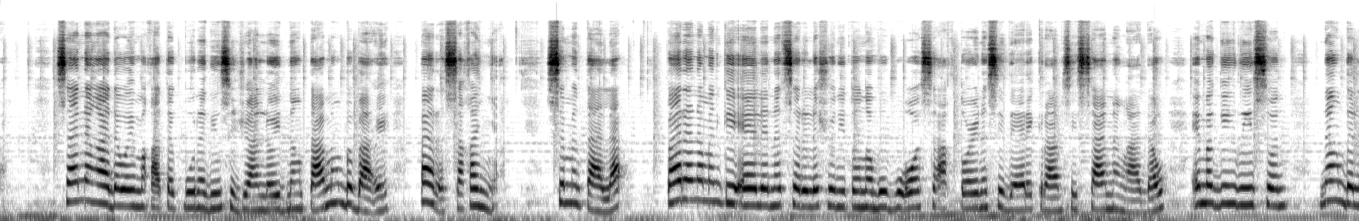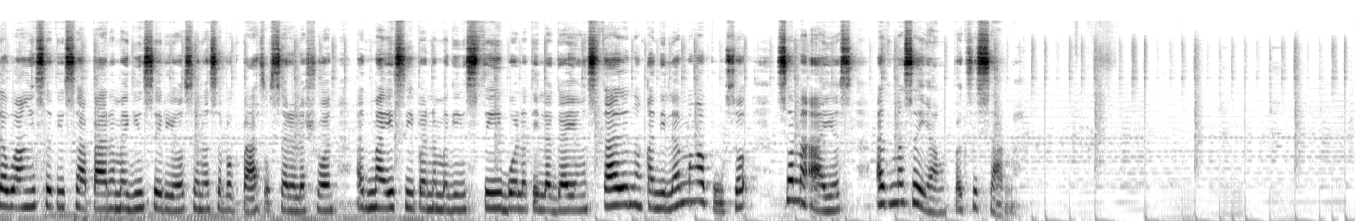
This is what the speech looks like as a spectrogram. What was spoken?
Sana nga daw ay makatagpo na din si John Lloyd ng tamang babae para sa kanya. Samantala, para naman kay Ellen at sa relasyon nitong nabubuo sa aktor na si Derek Ramsey, sana nga daw ay maging reason ng dalawang isa't isa para maging seryoso na sa pagpasok sa relasyon at maisipan na maging stable at ilagay ang estado ng kanilang mga puso sa maayos at masayang pagsasama.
